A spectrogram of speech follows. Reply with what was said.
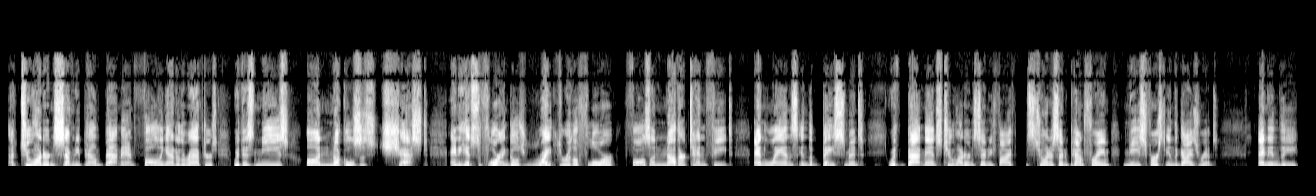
a 270 pound Batman falling out of the rafters with his knees on Knuckles' chest. And he hits the floor and goes right through the floor, falls another 10 feet, and lands in the basement with Batman's 275 270 pound frame, knees first in the guy's ribs. And in the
